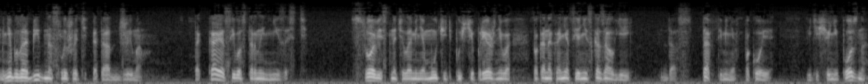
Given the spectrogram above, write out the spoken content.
Мне было обидно слышать это от Джима. Такая с его стороны низость. Совесть начала меня мучить пуще прежнего, пока, наконец, я не сказал ей, «Да ставь ты меня в покое, ведь еще не поздно.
